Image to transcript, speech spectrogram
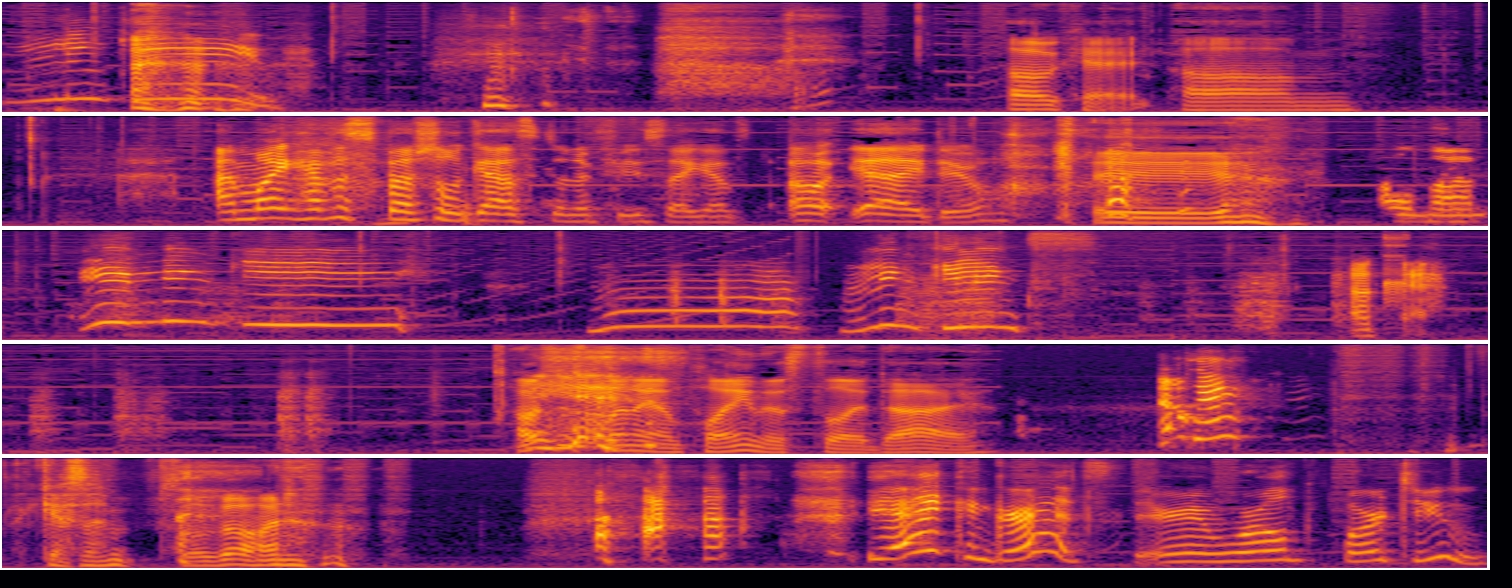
Linky. okay. Um. I might have a special guest in a few seconds. Oh yeah, I do. Hey. Hold on. Hey, Linky. Mm, Linky Links. Okay. I was just planning on playing this till I die. Okay. I guess I'm still going. Yeah, congrats. You're in World War Two.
